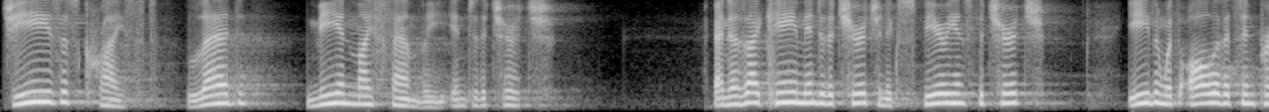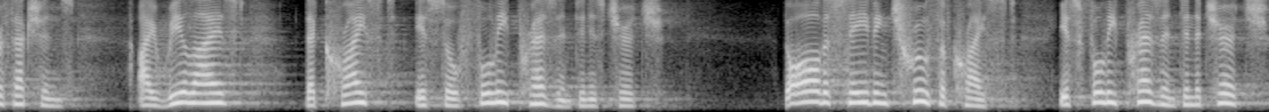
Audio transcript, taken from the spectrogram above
Jesus Christ led me and my family into the church. And as I came into the church and experienced the church, even with all of its imperfections, I realized that Christ is so fully present in his church. All the saving truth of Christ is fully present in the church.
